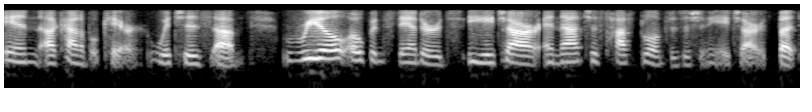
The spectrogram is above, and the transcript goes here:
in accountable care, which is um, real open standards EHR and not just hospital and physician EHR, but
